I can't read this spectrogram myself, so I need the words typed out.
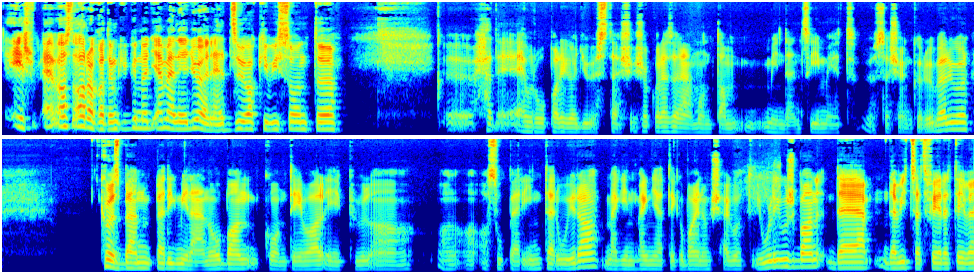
És azt arra akartam kikülni, hogy emeli egy olyan edző, aki viszont hát Európa Liga győztes, és akkor ezzel elmondtam minden címét összesen körülbelül. Közben pedig Milánóban Kontéval épül a, a, a Super Inter újra, megint megnyerték a bajnokságot júliusban, de, de viccet félretéve,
